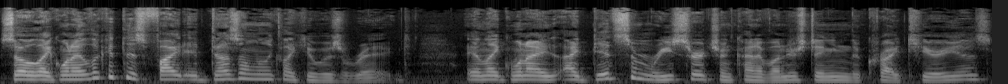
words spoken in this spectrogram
So like when I look at this fight, it doesn't look like it was rigged. And like when I, I did some research on kind of understanding the criterias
